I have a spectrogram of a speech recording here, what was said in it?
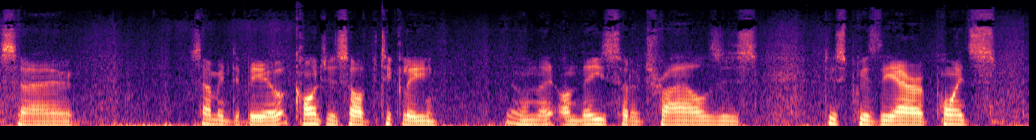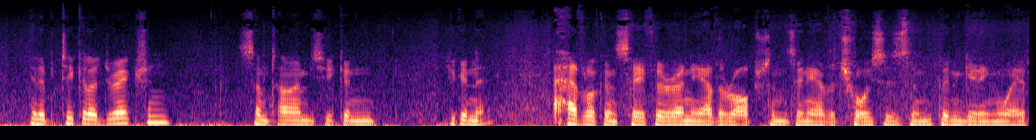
So something to be conscious of, particularly on, the, on these sort of trails is just because the arrow points in a particular direction. Sometimes you can you can have a look and see if there are any other options, any other choices than, than getting wet.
